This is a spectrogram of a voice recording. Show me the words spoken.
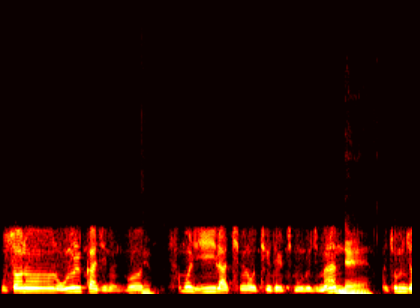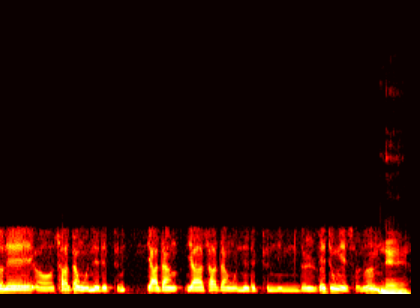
우선은 오늘까지는 뭐 네. 3월 2일 아침에는 어떻게 될지 모르지만 네. 좀 전에 어, 사당 원내대표 야당 야사당 원내대표님들 회동에서는 네.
